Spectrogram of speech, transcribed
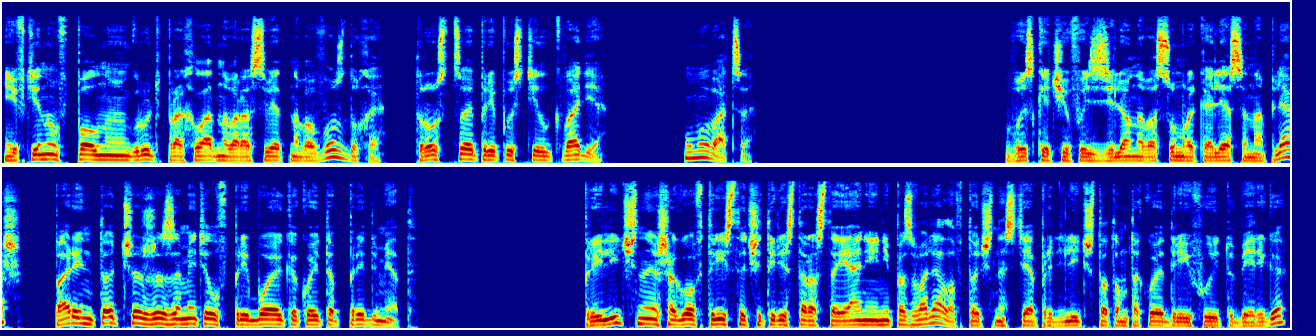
и, втянув полную грудь прохладного рассветного воздуха, трусцой припустил к воде, умываться. Выскочив из зеленого сумрака леса на пляж, парень тотчас же заметил в прибое какой-то предмет. Приличное шагов 300-400 расстояние не позволяло в точности определить, что там такое дрейфует у берега,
